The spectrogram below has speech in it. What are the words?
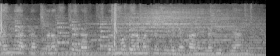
काकांनी आता कडक केला गरम अशा जिलेब्या काढायला घेतल्या आहेत.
